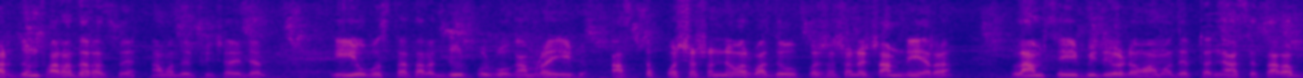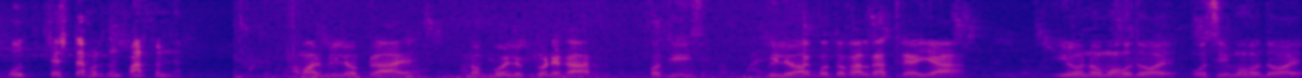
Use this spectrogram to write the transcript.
আটজন ফারাদার আছে আমাদের ফিশারিটার। এই অবস্থা তারা জোরপূর্বক আমরা এই আস্থা প্রশাসন নেওয়ার বাদেও, প্রশাসনের সামনে এরা লামছে, এই ভিডিওটাও আমাদের আছে, তারা বহুত চেষ্টা করছেন, পারছেন না। আমার বিল প্রায় নব্বই লক্ষ টাকার ক্ষতি হয়েছে। বিল গতকাল রাত্রে আইয়া ইউনো মহোদয়, ওসি মহোদয়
